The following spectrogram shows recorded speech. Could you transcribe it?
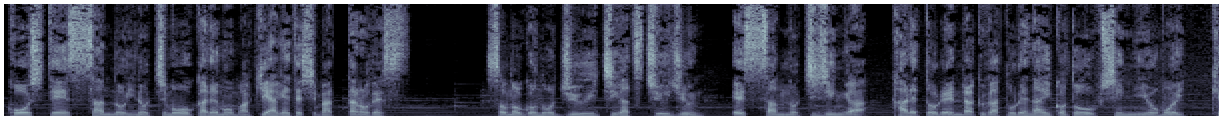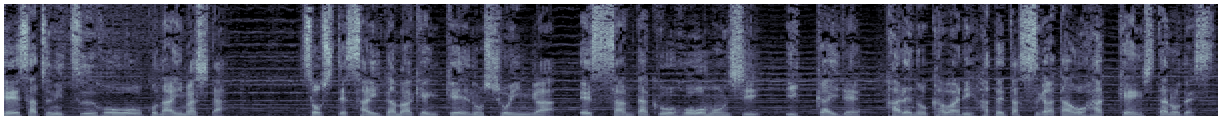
こうして S さんの命もお金も巻き上げてしまったのです。その後の11月中旬、S さんの知人が彼と連絡が取れないことを不審に思い、警察に通報を行いました。そして埼玉県警の署員が S さん宅を訪問し、1回で彼の変わり果てた姿を発見したのです。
